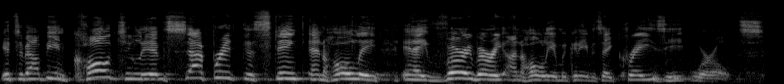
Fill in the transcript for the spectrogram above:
It's about being called to live separate, distinct, and holy in a very, very unholy, and we could even say crazy worlds.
